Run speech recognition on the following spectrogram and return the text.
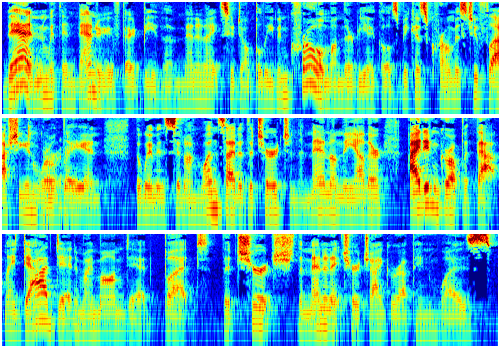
Then within Vanderhoof, there'd be the Mennonites who don't believe in chrome on their vehicles because chrome is too flashy and worldly, right. and the women sit on one side of the church and the men on the other. I didn't grow up with that. My dad did, and my mom did, but the church, the Mennonite church I grew up in, was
